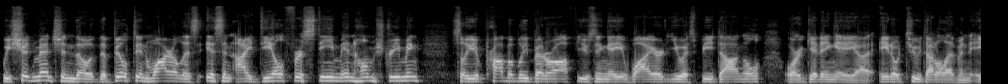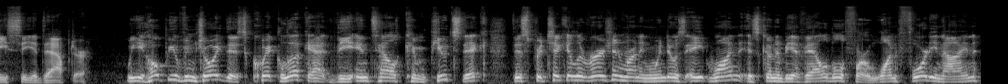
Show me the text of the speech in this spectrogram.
We should mention though, the built-in wireless isn't ideal for Steam in-home streaming, so you're probably better off using a wired USB dongle or getting a uh, 802.11 AC adapter. We hope you've enjoyed this quick look at the Intel Compute Stick. This particular version running Windows 8.1 is going to be available for 149.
